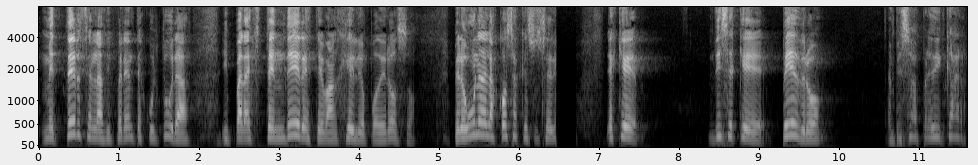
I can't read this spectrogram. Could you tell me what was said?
meterse en las diferentes culturas y para extender este evangelio poderoso. Pero una de las cosas que sucedió es que dice que Pedro empezó a predicar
